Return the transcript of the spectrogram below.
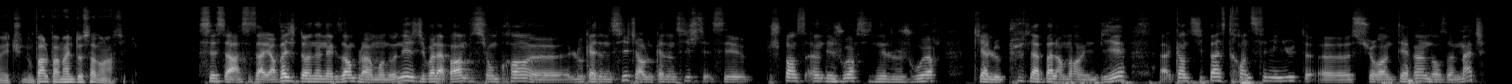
Et tu nous parles pas mal de ça dans l'article. C'est ça, c'est ça. Et en fait, je donne un exemple à un moment donné. Je dis voilà, par exemple, si on prend euh, Luka alors Luka Doncic, c'est, je pense, un des joueurs, si ce n'est le joueur qui a le plus la balle en main en NBA. Euh, quand il passe 36 minutes euh, sur un terrain dans un match,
